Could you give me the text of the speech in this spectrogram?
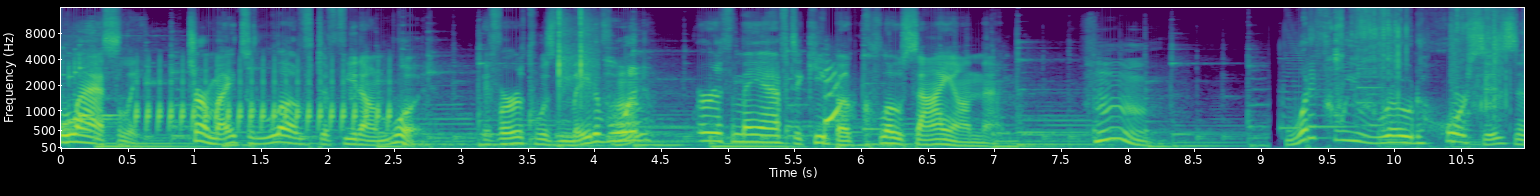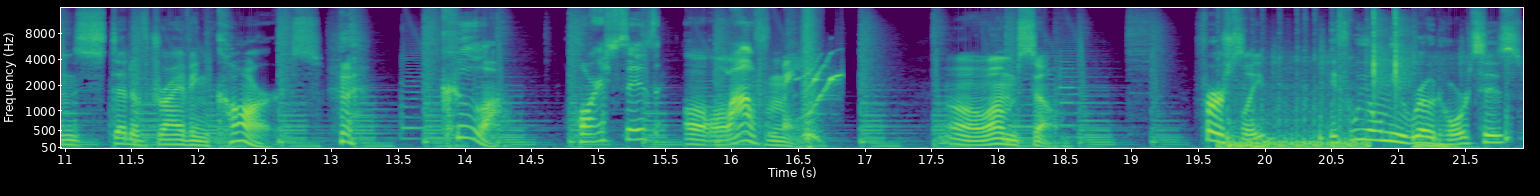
Lastly, termites love to feed on wood. If Earth was made of wood, huh? Earth may have to keep a close eye on them. Hmm. What if we rode horses instead of driving cars? cool. Horses love me. Oh, I'm so. Firstly, if we only rode horses,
